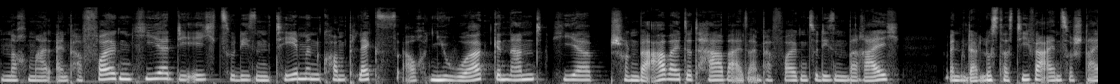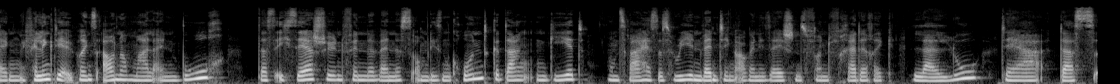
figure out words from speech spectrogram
nochmal ein paar Folgen hier, die ich zu diesem Themenkomplex, auch New Work genannt, hier schon bearbeitet habe, also ein paar Folgen zu diesem Bereich. Wenn du da Lust hast, tiefer einzusteigen. Ich verlinke dir übrigens auch nochmal ein Buch, das ich sehr schön finde, wenn es um diesen Grundgedanken geht. Und zwar heißt es Reinventing Organizations von Frederic Laloux, der das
